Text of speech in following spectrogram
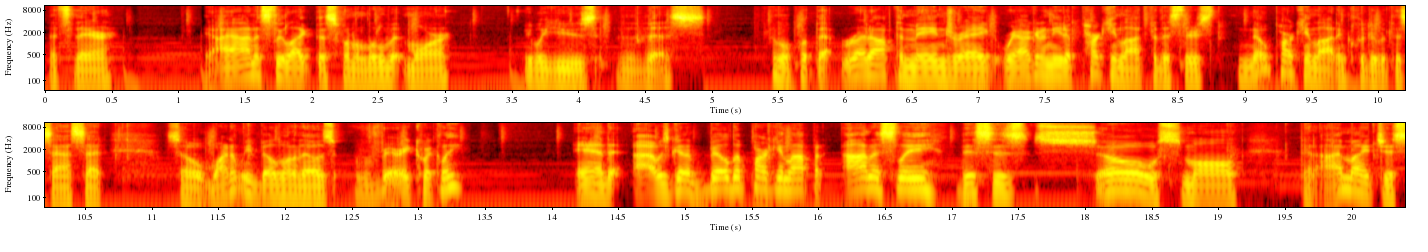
that's there. Yeah, I honestly like this one a little bit more. We will use this. And we'll put that right off the main drag. We are going to need a parking lot for this. There's no parking lot included with this asset. So why don't we build one of those very quickly? And I was going to build a parking lot, but honestly, this is so small that I might just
